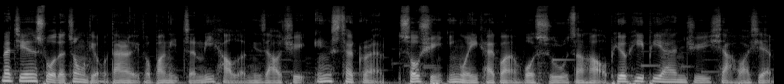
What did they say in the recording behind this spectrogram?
那今天所有的重点，我当然也都帮你整理好了。你只要去 Instagram 搜寻英文一开罐，或输入账号 p o p p i n g 下划线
